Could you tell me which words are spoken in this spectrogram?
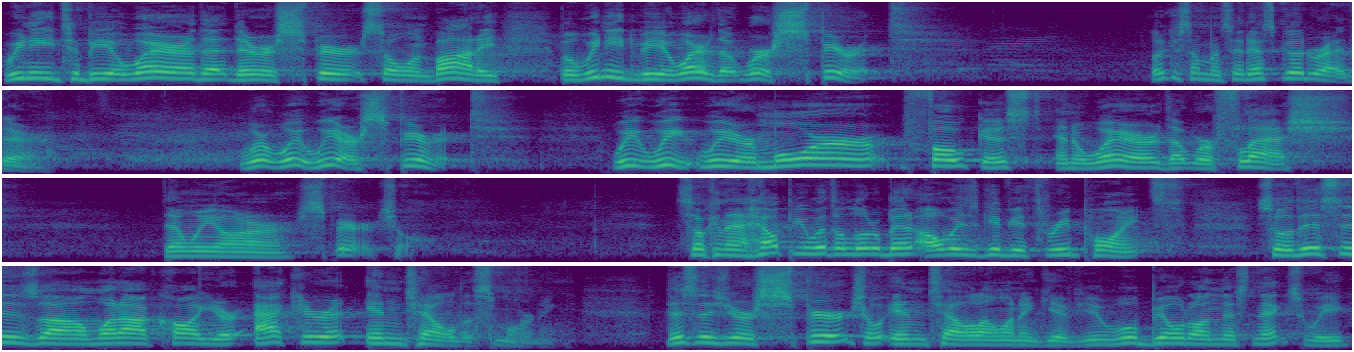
We need to be aware that there is spirit, soul, and body, but we need to be aware that we're spirit. Look at someone and say, That's good right there. We're, we, we are spirit. We, we, we are more focused and aware that we're flesh than we are spiritual. So, can I help you with a little bit? I always give you three points. So, this is um, what I'll call your accurate intel this morning. This is your spiritual intel I want to give you. We'll build on this next week.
